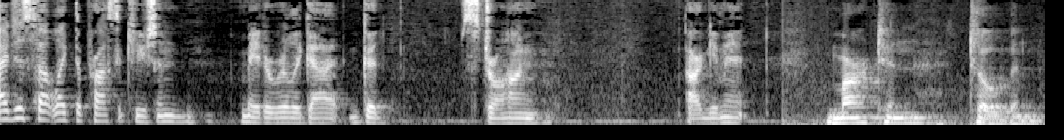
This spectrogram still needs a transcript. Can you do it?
I just felt like the prosecution made a really got good, strong argument. Martin Tobin.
